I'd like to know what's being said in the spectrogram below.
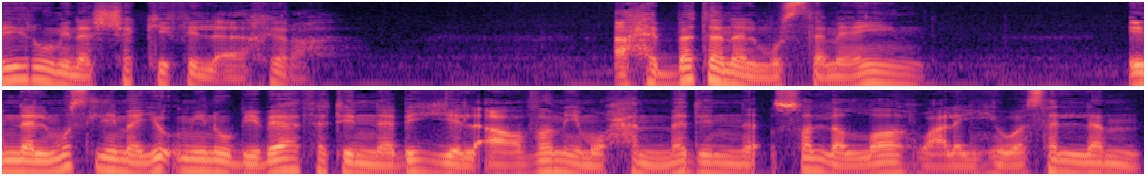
التحذير من الشك في الآخرة. أحبتنا المستمعين إن المسلم يؤمن ببعثة النبي الأعظم محمد صلى الله عليه وسلم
